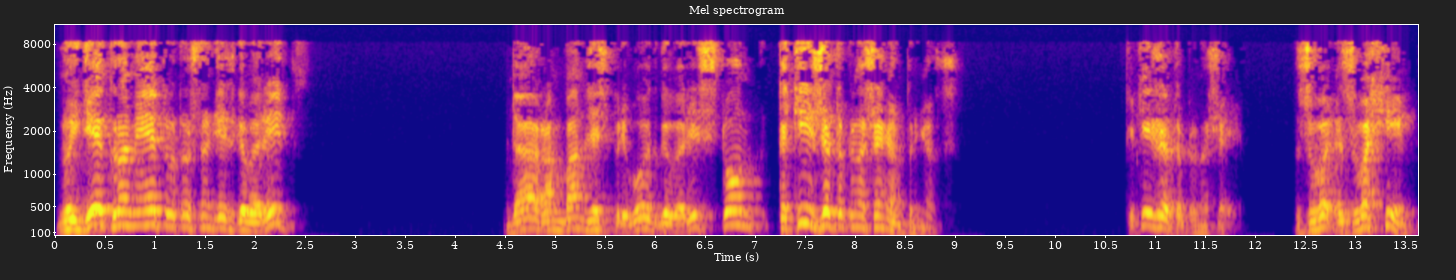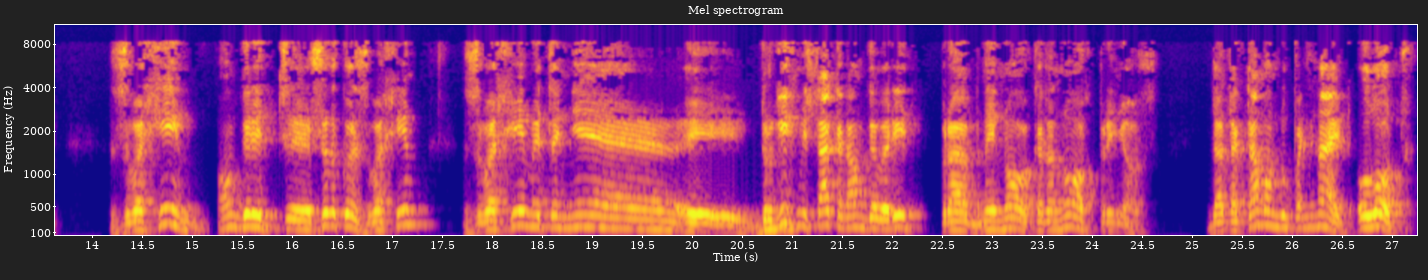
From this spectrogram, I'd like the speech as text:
Но идея, кроме этого, то, что он здесь говорит, да, Рамбан здесь приводит, говорит, что он, какие жертвоприношения он принес. Какие жертвоприношения? Звахим. Звахим, он говорит, э, что такое звахим? Звахим это не... И в других местах, когда он говорит про Бнейно, когда Нох принес, да, так там он упоминает улот,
